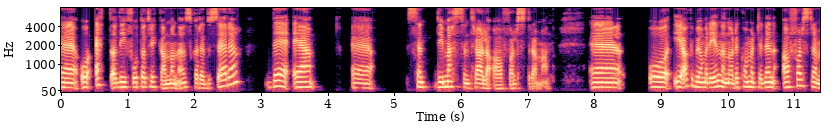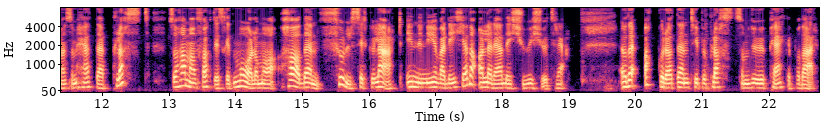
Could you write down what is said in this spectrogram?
Eh, og et av de fotavtrykkene man ønsker å redusere, det er eh, de mest sentrale avfallsstrømmene. Og i Aker Biomarine, når det kommer til den avfallsstrømmen som heter plast, så har man faktisk et mål om å ha den full sirkulært inn i nye verdikjeder allerede i 2023. Og det er akkurat den type plast som du peker på der.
